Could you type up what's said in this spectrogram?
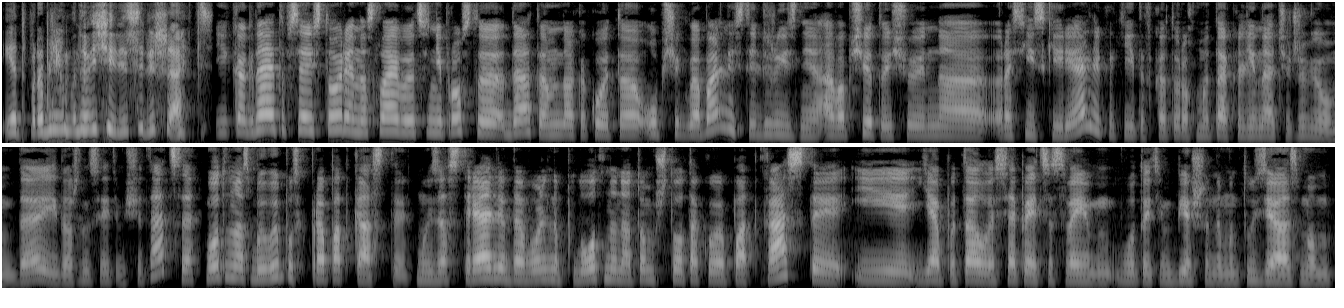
и эту проблему научились решать. И когда эта вся история наслаивается не просто, да, там, на какой-то общий глобальный стиль жизни, а вообще-то еще и на российские реалии какие-то, в которых мы так или иначе живем, да, и должны с этим считаться. Вот у нас был выпуск про подкасты. Мы застряли довольно плотно на том, что такое подкасты, и я пыталась опять со своим вот этим бешеным энтузиазмом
